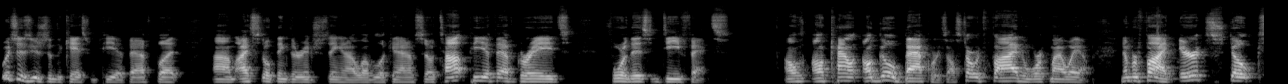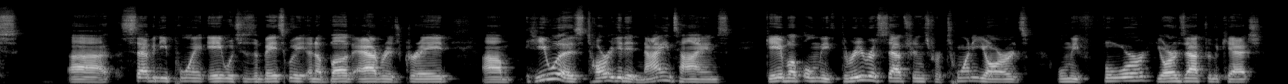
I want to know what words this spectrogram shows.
which is usually the case with PFF. But um, I still think they're interesting, and I love looking at them. So top PFF grades for this defense. I'll, I'll count. I'll go backwards. I'll start with five and work my way up. Number five, Eric Stokes, uh, seventy point eight, which is a, basically an above average grade. Um, he was targeted nine times, gave up only three receptions for twenty yards, only four yards after the catch,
